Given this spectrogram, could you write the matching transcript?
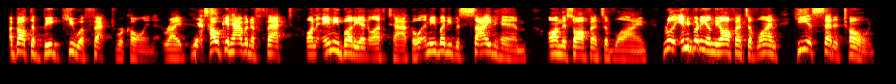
about the big Q effect, we're calling it, right? Yes. How it could have an effect on anybody at left tackle, anybody beside him on this offensive line, really anybody on the offensive line, he has set a tone.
